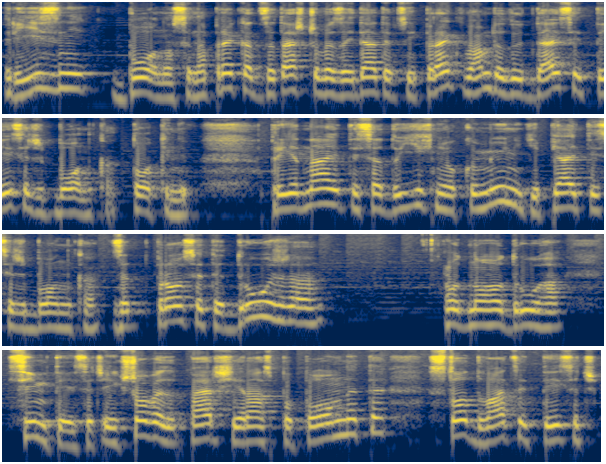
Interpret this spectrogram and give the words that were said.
різні бонуси. Наприклад, за те, що ви зайдете в цей проект, вам дадуть 10 тисяч бонка токенів. Приєднаєтеся до їхнього ком'юніті 5 тисяч бонка. Запросите дружа одного друга 7 тисяч. Якщо ви перший раз поповните, 120 тисяч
